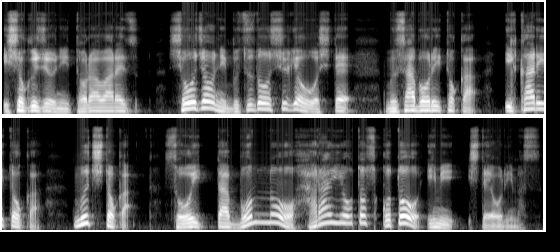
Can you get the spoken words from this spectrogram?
衣食住にとらわれず症状に仏道修行をしてむさぼりとか怒りとか無知とかそういった煩悩を払い落とすことを意味しております。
